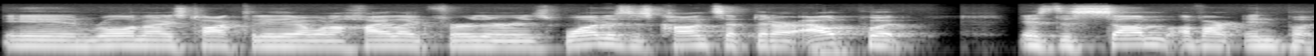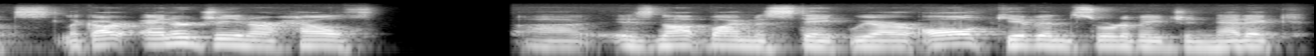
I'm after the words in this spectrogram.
in Roland and I's talk today that I want to highlight further. Is one is this concept that our output is the sum of our inputs. Like our energy and our health uh, is not by mistake. We are all given sort of a genetic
